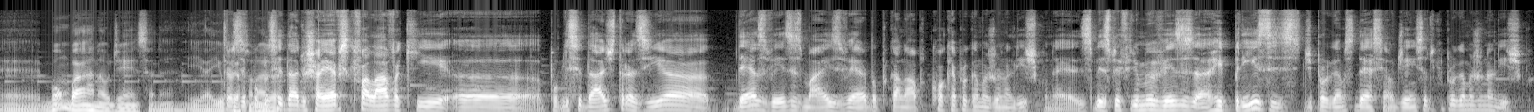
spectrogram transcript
é, bombar na audiência, né? E aí Trazer o personagem... publicidade. O Chayefsky falava que uh, publicidade trazia 10 vezes mais verba para o canal que qualquer programa jornalístico, né? Eles, eles preferiam mil vezes uh, reprises de programas que dessem audiência do que programa jornalístico.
